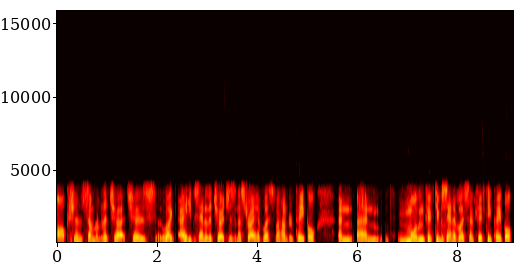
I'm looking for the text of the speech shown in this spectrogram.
options. Some of the churches, like 80% of the churches in Australia, have less than 100 people, and, and more than 50% have less than 50 people.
